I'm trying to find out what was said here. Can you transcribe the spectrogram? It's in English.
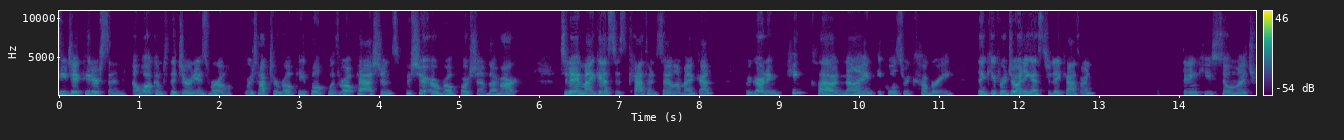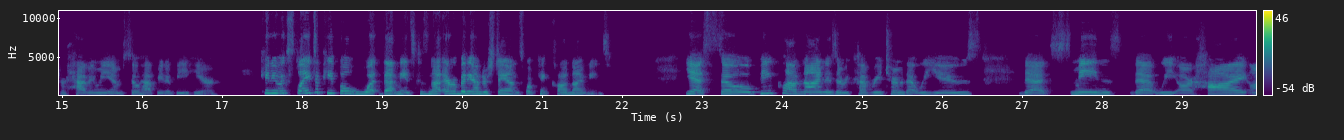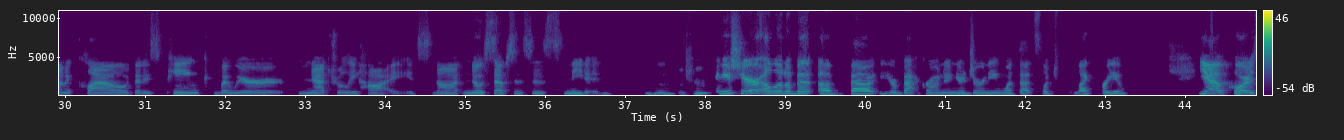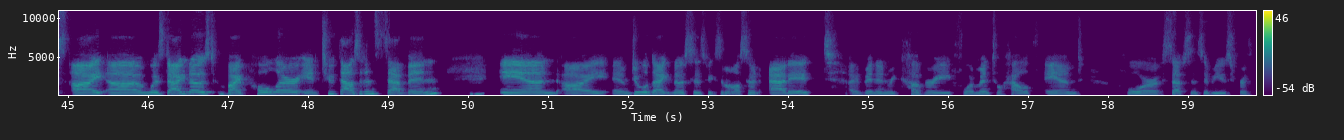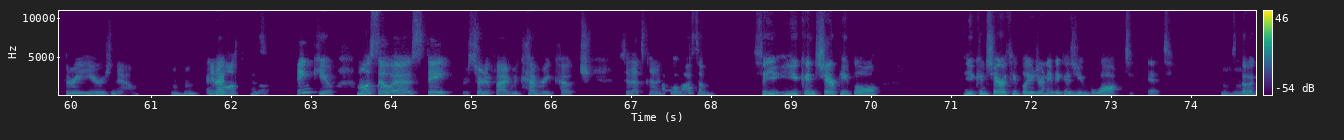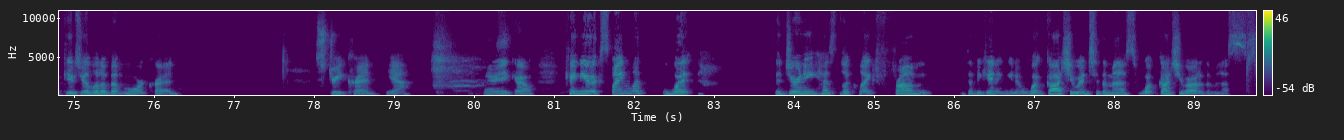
CJ Peterson, and welcome to The Journey is Real. We talk to real people with real passions who share a real portion of their heart. Today, my guest is Katherine Salamanca regarding Pink Cloud 9 equals recovery. Thank you for joining us today, Katherine. Thank you so much for having me. I'm so happy to be here. Can you explain to people what that means? Because not everybody understands what Pink Cloud 9 means. Yes, so Pink Cloud 9 is a recovery term that we use that means that we are high on a cloud that is pink, but we're naturally high. It's not, no substances needed. Mm-hmm. Mm-hmm. Can you share a little bit about your background and your journey and what that's looked like for you? Yeah, of course. I uh, was diagnosed bipolar in 2007 and I am dual diagnosis because I'm also an addict. I've been in recovery for mental health and for substance abuse for three years now. Mm-hmm. And I'm also, thank you. I'm also a state certified recovery coach. So that's kind of oh, cool. Oh, awesome. So you, you can share people, you can share with people your journey because you've walked it. Mm-hmm. So it gives you a little bit more cred. Street cred, yeah. There you go. Can you explain what what the journey has looked like from the beginning? You know, what got you into the mess? What got you out of the mess?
